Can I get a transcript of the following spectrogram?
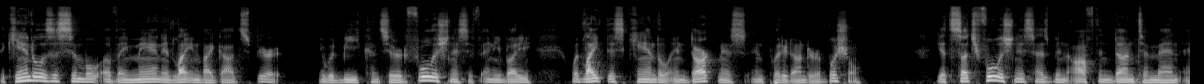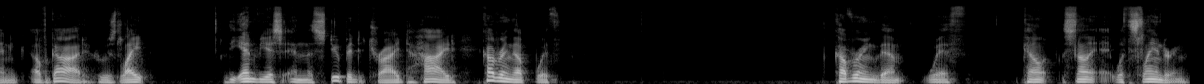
The candle is a symbol of a man enlightened by God's Spirit. It would be considered foolishness if anybody would light this candle in darkness and put it under a bushel. Yet such foolishness has been often done to men and of God, whose light the envious and the stupid tried to hide, covering up with covering them with with slandering.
